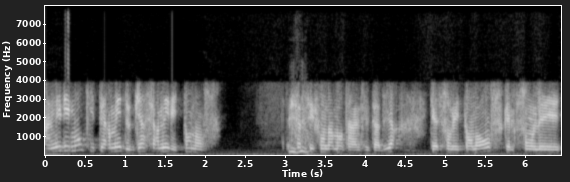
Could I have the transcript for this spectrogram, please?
un élément qui permet de bien cerner les tendances. Ça, mhm. c'est fondamental. C'est-à-dire, quelles sont les tendances, quelles sont les,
